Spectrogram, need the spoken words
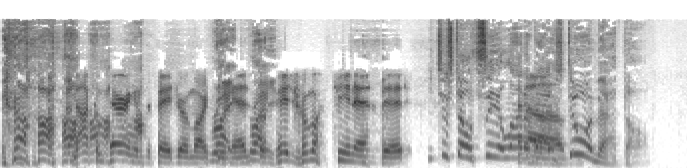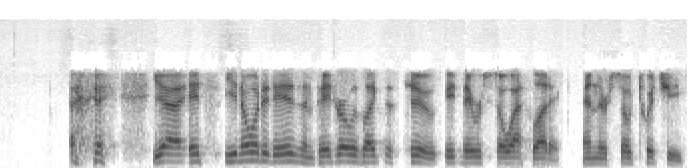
Not comparing him to Pedro Martinez, right, right. but Pedro Martinez did. You just don't see a lot of guys Um, doing that, though. yeah, it's you know what it is, and Pedro was like this too. It, they were so athletic, and they're so twitchy,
